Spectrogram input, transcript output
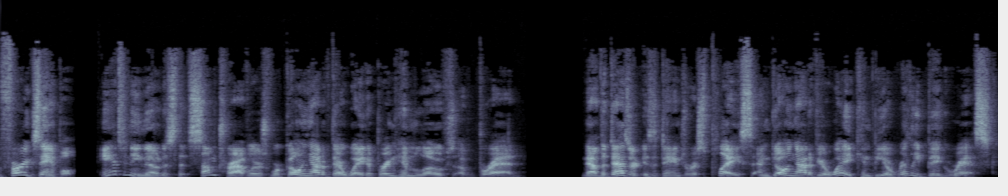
For example, Antony noticed that some travelers were going out of their way to bring him loaves of bread. Now, the desert is a dangerous place, and going out of your way can be a really big risk.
